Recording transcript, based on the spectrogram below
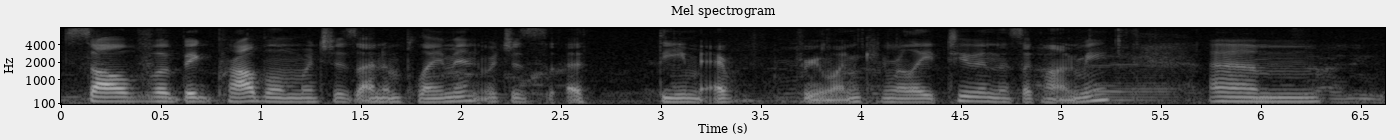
solve a big problem, which is unemployment, which is a theme everyone can relate to in this economy. Um,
